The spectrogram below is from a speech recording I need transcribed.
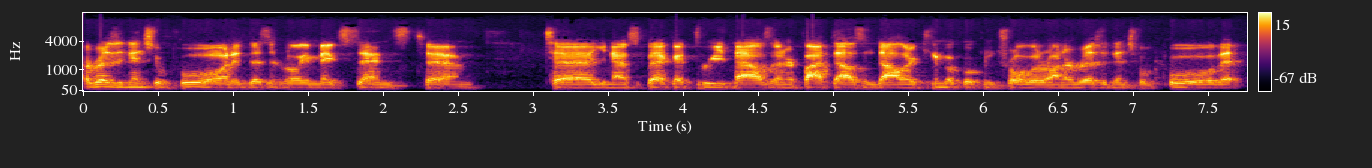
a residential pool, and it doesn't really make sense to, to you know, spec a three thousand or five thousand dollar chemical controller on a residential pool that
